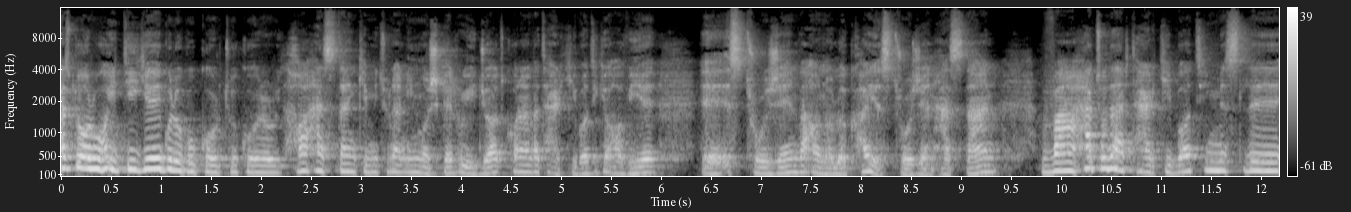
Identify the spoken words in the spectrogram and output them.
از داروهای دیگه گلوکوکورتیکوئید ها هستن که می‌تونن این مشکل رو ایجاد کنن و ترکیباتی که حاوی استروژن و آنالوگ های استروژن هستن و حتی در ترکیباتی مثل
